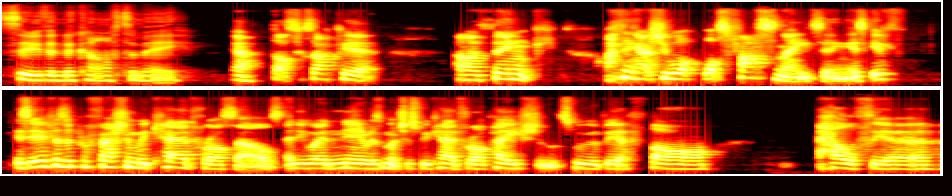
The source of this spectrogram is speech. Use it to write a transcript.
soothe and look after me. Yeah, that's exactly it. And I think I think actually what, what's fascinating is if is if as a profession we cared for ourselves anywhere near as much as we cared for our patients, we would be a far healthier,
